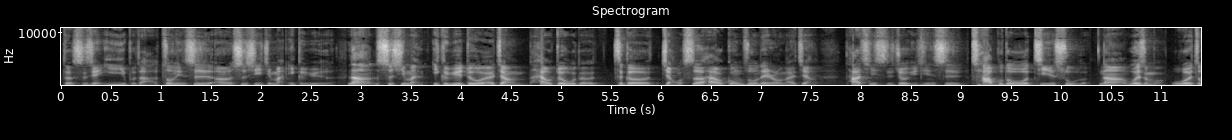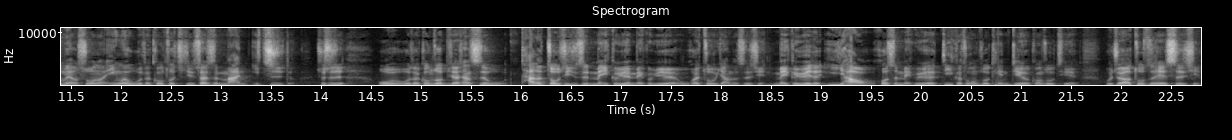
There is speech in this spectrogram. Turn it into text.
的时间意义不大。重点是，呃，实习已经满一个月了。那实习满一个月对我来讲，还有对我的这个角色还有工作内容来讲。它其实就已经是差不多结束了。那为什么我会这么样说呢？因为我的工作其实算是蛮一致的，就是我我的工作比较像是我它的周期就是每个月每个月我会做一样的事情，每个月的一号或是每个月的第一个工作天、第二个工作天，我就要做这些事情。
